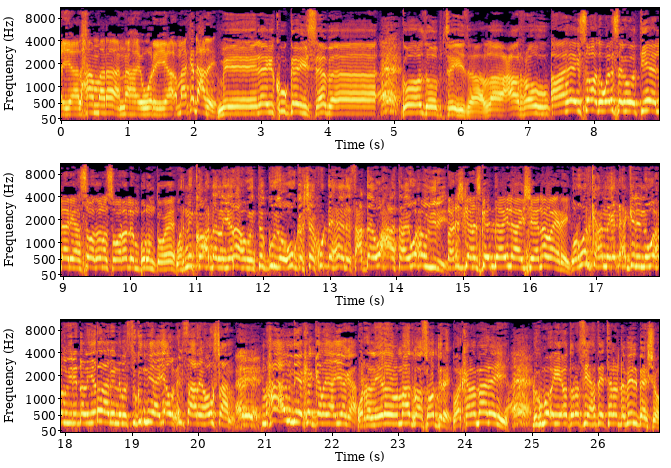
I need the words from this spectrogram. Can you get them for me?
Ciyaal xamara nahay wariya. Maa ka dhacday meelay ku geysaba godobtayda la carow. Ahey socda wali sagootiyeelaari ha socdana sooralen buruntoe war nin koox dhallinyaraahw inta guriga uu gashay ku dhaheen iscadee waxaa tahay wuxuu yidhi barishkan iska daayilahay sheena wayray war warka ha naga dhex gelinna wuxuu yidhi dhallinyaradaani nabasugid miya ayaa u xil saaray hawshaan. Maxaa amniga ka galay ayaga? War dhallinyarada mahad baa soo diray. War kalamaanay dhugmo iyo odorosi hadday tala dhabiil beesho.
